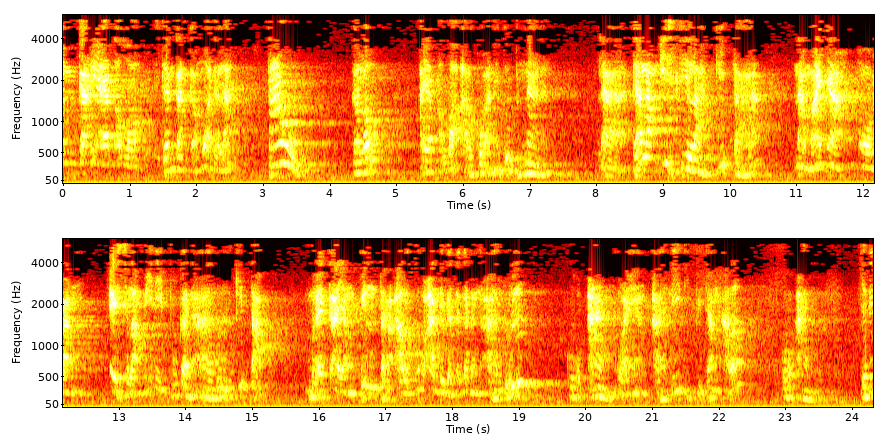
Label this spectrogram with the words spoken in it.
mengingkari ayat Allah? Sedangkan kamu adalah tahu kalau ayat Allah Al-Quran itu benar. Nah dalam istilah kita namanya orang Islam ini bukan ahlul kitab. Mereka yang pintar Al-Quran dikatakan dengan ahlul Quran. Orang yang ahli di bidang Al-Quran jadi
